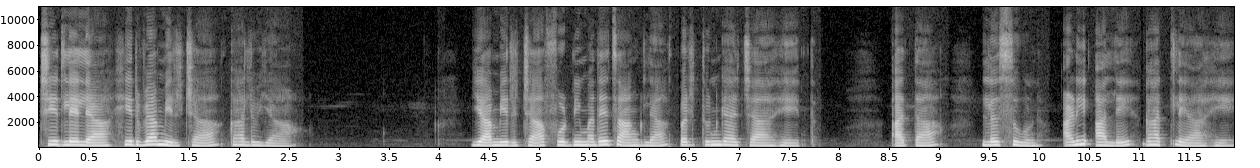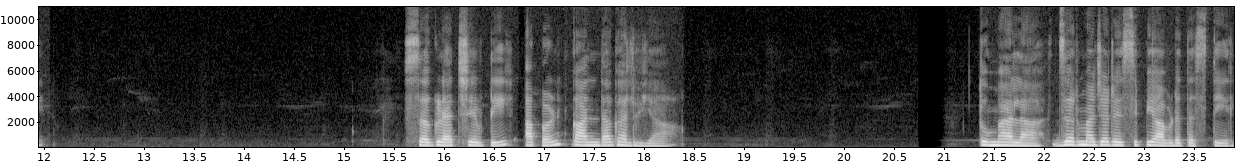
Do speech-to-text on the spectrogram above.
चिरलेल्या हिरव्या मिरच्या घालूया. या मिरच्या फोडणीमध्ये चांगल्या परतून घ्यायच्या आहेत. आता लसूण आणि आले घातले आहे. सगळ्यात शेवटी आपण कांदा घालूया. तुम्हाला जर माझ्या रेसिपी आवडत असतील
